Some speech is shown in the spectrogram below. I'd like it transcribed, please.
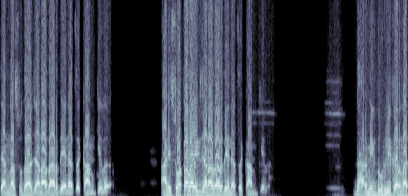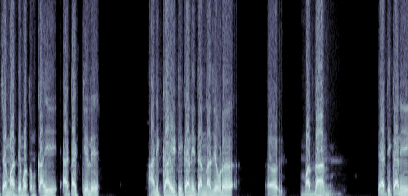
त्यांना सुद्धा जनाधार देण्याचं काम केलं. आणि स्वतःला एक जनाधार देण्याचं काम केलं. धार्मिक ध्रुवीकरणाच्या माध्यमातून काही अटॅक केले. आणि काही ठिकाणी त्यांना जेवढं मतदान त्या ठिकाणी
